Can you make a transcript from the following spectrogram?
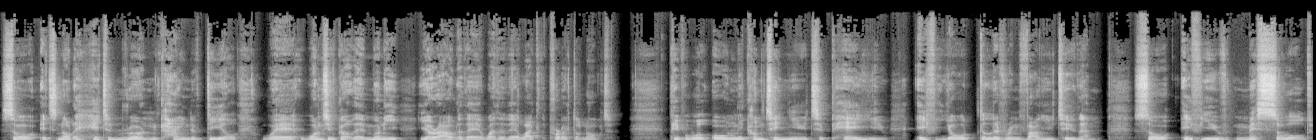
So it's not a hit and run kind of deal where once you've got their money, you're out of there, whether they like the product or not people will only continue to pay you if you're delivering value to them. So if you've missold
